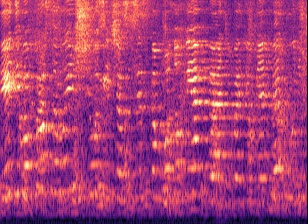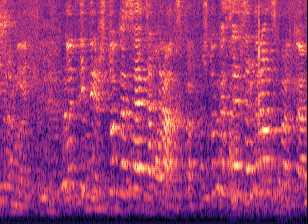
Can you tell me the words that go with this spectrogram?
И эти вопросы мы еще сейчас все скомпонуем и опять пойдем, и опять будем шуметь. Но теперь, что касается транспорта. Что касается транспорта,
